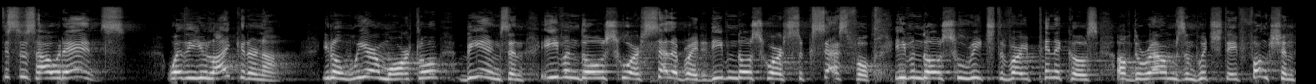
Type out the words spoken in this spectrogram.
This is how it ends, whether you like it or not. You know, we are mortal beings, and even those who are celebrated, even those who are successful, even those who reach the very pinnacles of the realms in which they function,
